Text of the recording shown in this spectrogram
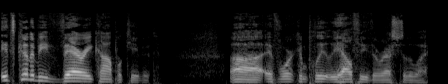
it's going to be very complicated uh, if we're completely healthy the rest of the way.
